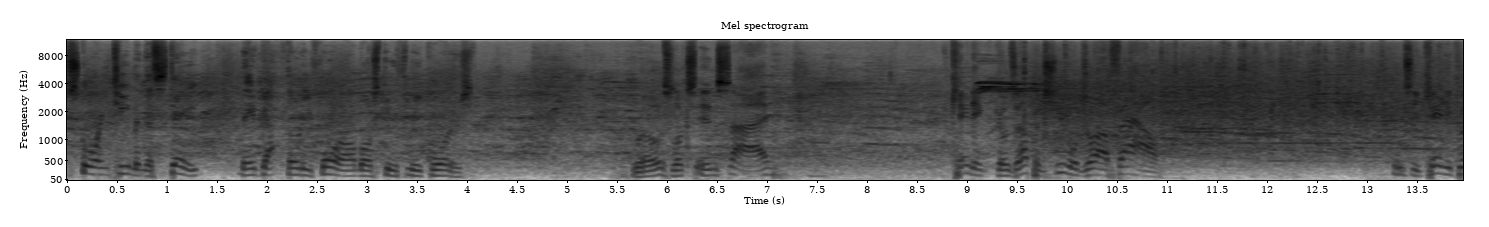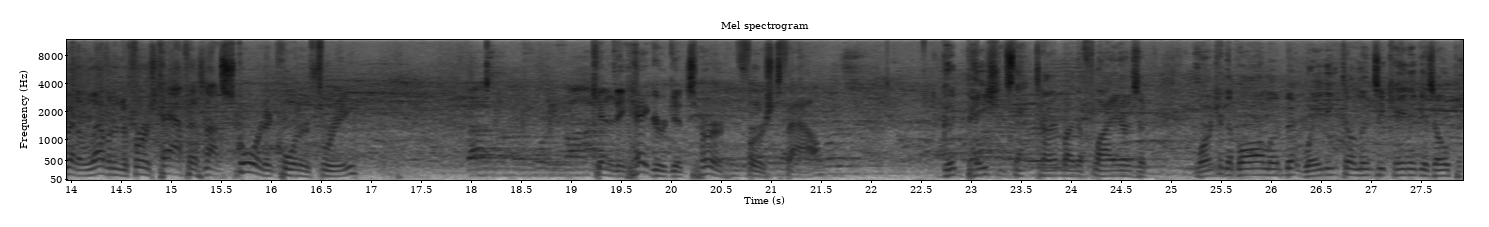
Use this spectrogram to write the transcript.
scoring team in the state. They've got 34 almost through three quarters. Rose looks inside. Koenig goes up and she will draw a foul. Lucy Koenig, who had 11 in the first half, has not scored in quarter three. Kennedy Hager gets her first foul. Good patience that time by the Flyers of working the ball a little bit, waiting till Lindsey Koenig is open.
